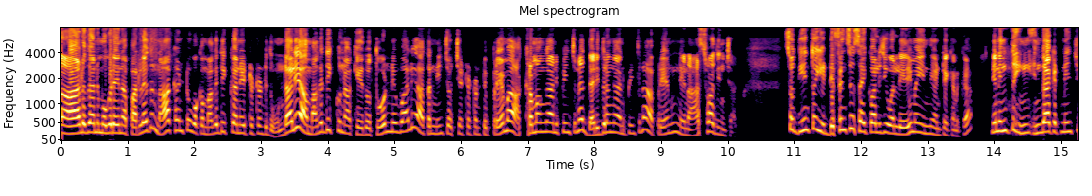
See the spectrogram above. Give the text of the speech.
ఆడదాని మొగుడైనా పర్లేదు నాకంటూ ఒక మగదిక్కు అనేటటువంటిది ఉండాలి. ఆ మగదిక్కు నాకేదో తోడునివ్వాలి. అతని నుంచి వచ్చేటటువంటి ప్రేమ అక్రమంగా అనిపించినా దరిద్రంగా అనిపించినా ఆ ప్రేమను నేను ఆస్వాదించాలి. సో దీంతో ఈ డిఫెన్సివ్ సైకాలజీ వల్ల ఏమైంది అంటే కనుక నేను ఇంత ఇందాకటి నుంచి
